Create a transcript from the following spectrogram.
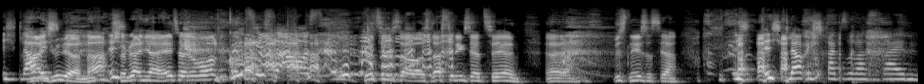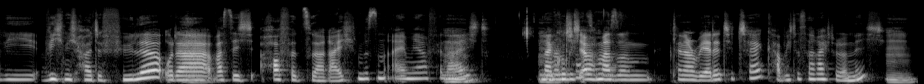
Ich glaube, Hi ich, Julia, na? Schon wieder ein Jahr älter geworden? Siehst du aus. Gut siehst du aus, lass dir nichts erzählen. Ja, ja. Bis nächstes Jahr. ich, ich, glaube, ich schreibe sowas rein, wie, wie ich mich heute fühle oder Ja. was ich hoffe zu erreichen bis in einem Jahr vielleicht. Und dann Mhm. gucke ich einfach mal so ein kleiner Reality-Check. Habe ich das erreicht oder nicht? Mhm.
